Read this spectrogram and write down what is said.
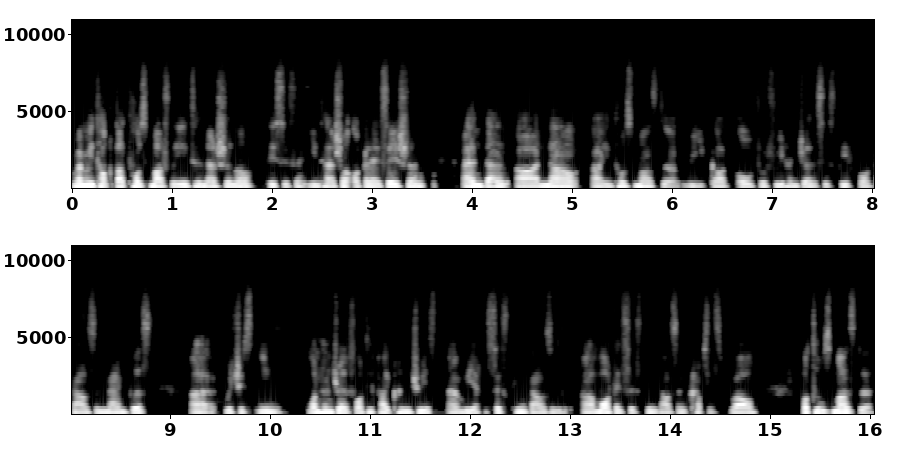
When we talk about Toastmaster International, this is an international organization. And then uh, now uh, in Toastmaster, we got over 364,000 members, uh, which is in 145 countries. And we have 16,000, uh, more than 16,000 clubs as well. For Toastmaster,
